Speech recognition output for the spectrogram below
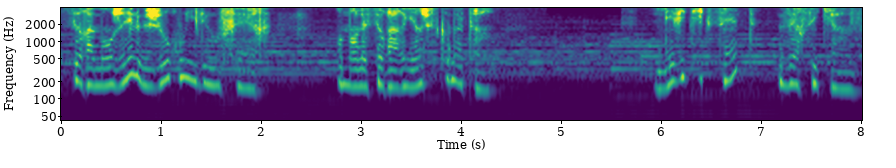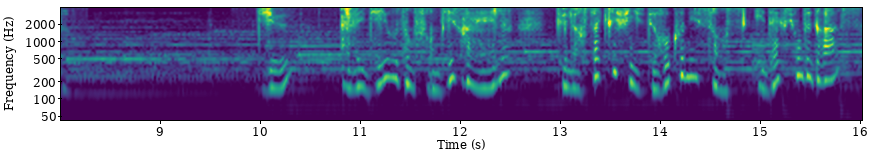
sera mangée le jour où il est offert. On n'en laissera rien jusqu'au matin. Lévitique 7, verset 15. Dieu avait dit aux enfants d'Israël que leur sacrifice de reconnaissance et d'action de grâce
